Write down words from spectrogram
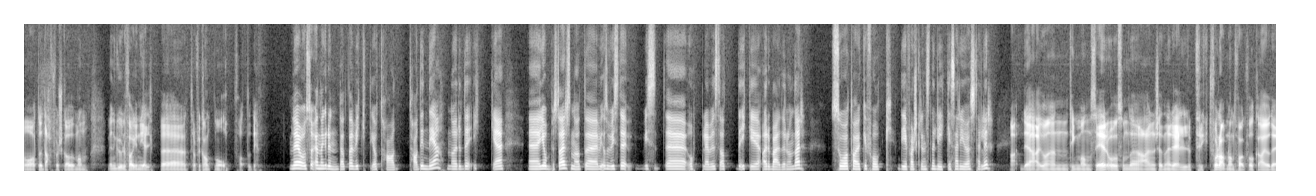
Og at derfor skal man med den gule fargen hjelpe trafikantene å oppfatte de. Men det er jo også en av grunnene til at det er viktig å ta, ta de ned når det ikke eh, jobbes der. Sånn at eh, altså hvis, det, hvis det oppleves at det ikke arbeider noen der, så tar jo ikke folk de fartsgrensene like seriøst heller. Nei, det er jo en ting man ser, og som det er en generell frykt for da, blant fagfolk, er jo det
